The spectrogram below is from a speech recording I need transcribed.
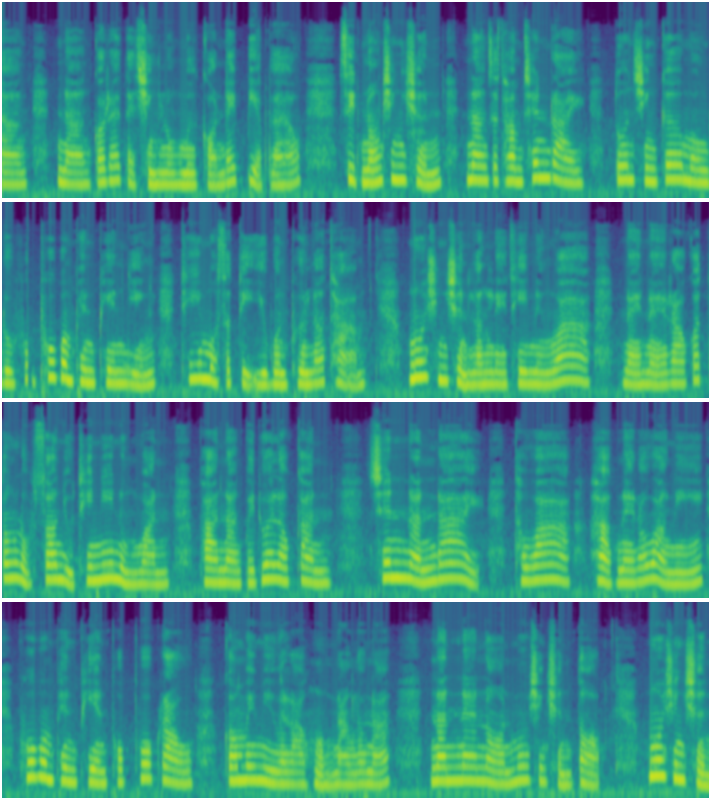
นาง นางก็ได้แต่ชิงลงมือก่อนได้เปรียบแล้วสิทธิ์น้องชิงเฉินนางจะทำเช่นไรต้วนชิงเกอร์มองดูผู้ผู้บำเพ็ญเพียรหญิงที่หมดสติอยู่บนพื้นแล้วถาม มั่วชิงเฉินลังเลทีหนึ่งว่าไหนๆเราก็ต้องหลบซ่อนอยู่ที่นี่หนึ่งวัน พานางไปด้วยแล้วกัน เช่นนั้นได้ ทว่าหากในระหว่างนี้ผู้บำเพ็ญเพียรพบพวกเราก็ไม่มีเวลาห่วงนางแล้วนะ นั่นแน่นอนมู่ชิงเฉินตอบ มู่ชิงเฉิน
